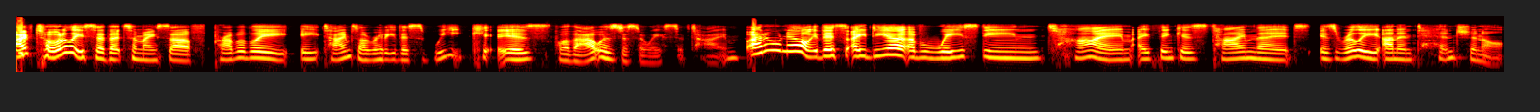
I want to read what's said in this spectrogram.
I've totally said that to myself probably eight times already this week is, well, that was just a waste of time. I don't know. This idea of wasting time, I think, is time that is really unintentional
